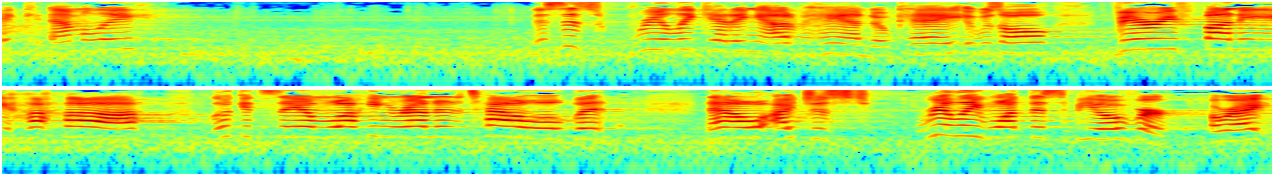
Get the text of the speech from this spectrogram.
Mike? Emily? This is really getting out of hand, okay? It was all very funny, haha. Look at Sam walking around in a towel, but now I just really want this to be over, alright?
